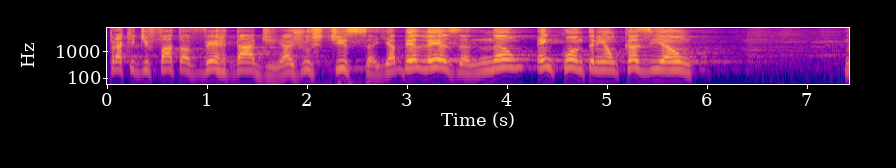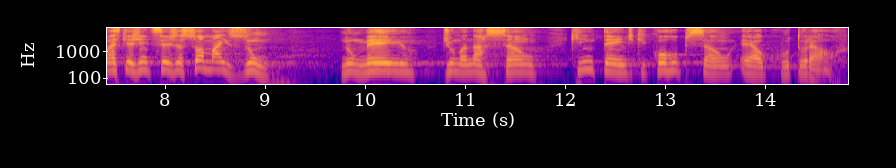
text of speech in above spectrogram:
para que de fato a verdade, a justiça e a beleza não encontrem a ocasião, mas que a gente seja só mais um no meio de uma nação que entende que corrupção é algo cultural.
